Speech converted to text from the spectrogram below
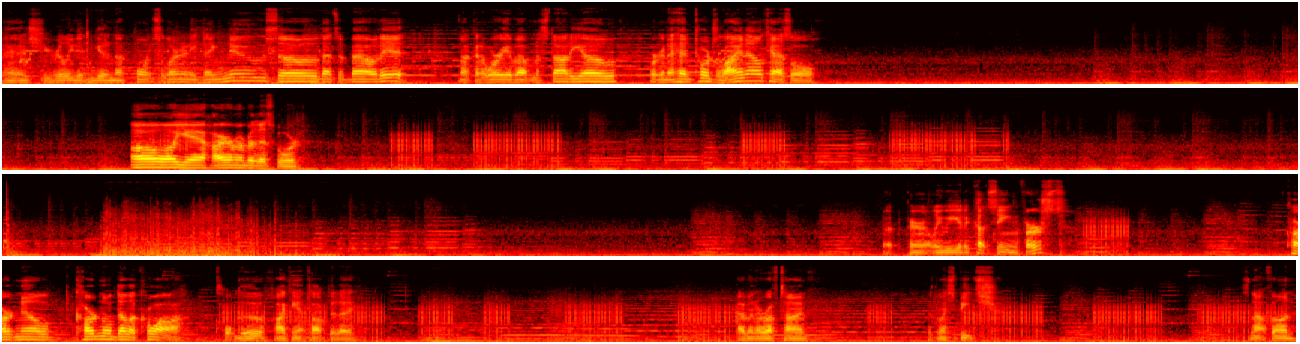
And she really didn't get enough points to learn anything new, so that's about it. Not gonna worry about Mustadio. We're gonna head towards Lionel Castle. Oh, yeah, I remember this board. But apparently we get a cutscene first. Cardinal Cardinal Delacroix. Ugh, I can't talk today. Having a rough time with my speech. It's not fun.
